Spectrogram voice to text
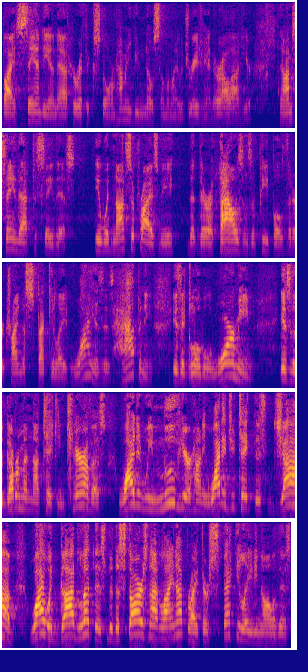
by Sandy and that horrific storm? How many of you know someone like Would you raise your hand? They're all out here. Now, I'm saying that to say this. It would not surprise me that there are thousands of people that are trying to speculate why is this happening? Is it global warming? Is the government not taking care of us? Why did we move here, honey? Why did you take this job? Why would God let this? Did the stars not line up right? They're speculating all of this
